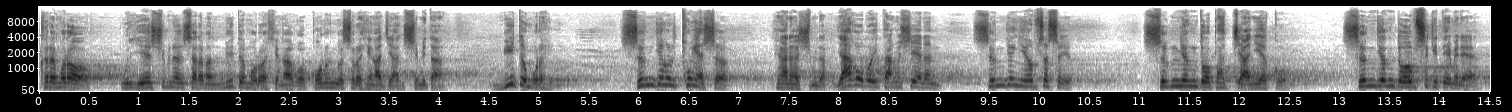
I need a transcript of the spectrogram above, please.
그러므로 우리 예수 믿는 사람은 믿음으로 행하고 보는 것으로 행하지 않습니다. 믿음으로 행. 성경을 통해서 행하는 것입니다. 야고보의 당시에는 성경이 없었어요. 성령도 받지 아니했고 성경도 없었기 때문에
